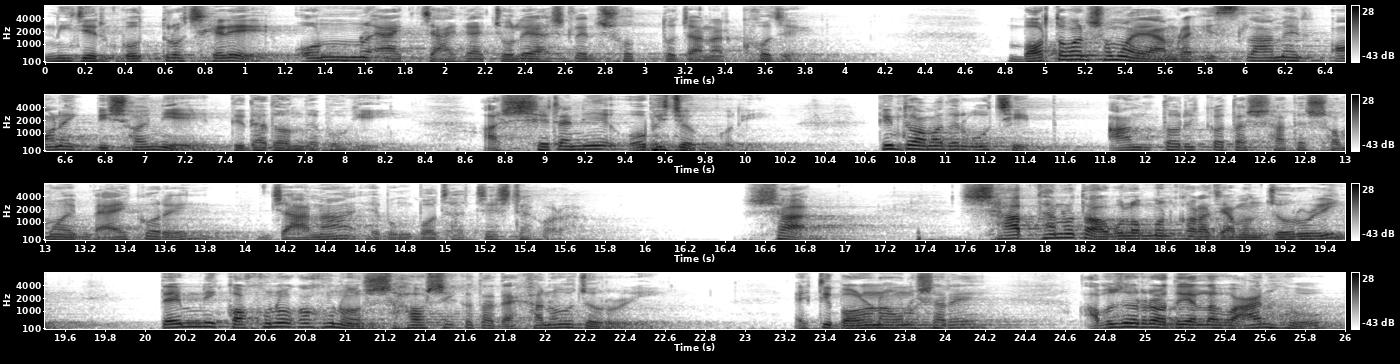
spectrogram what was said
নিজের গোত্র ছেড়ে অন্য এক জায়গায় চলে আসলেন সত্য জানার খোঁজে। বর্তমান সময়ে আমরা ইসলামের অনেক বিষয় নিয়ে দ্বিধাদ্বন্দ্বে ভুগি। আর সেটা নিয়ে অভিযোগ করি। কিন্তু আমাদের উচিত আন্তরিকতার সাথে সময় ব্যয় করে জানা এবং বোঝার চেষ্টা করা। সাত, সাবধানতা অবলম্বন করা যেমন জরুরি, তেমনি কখনো কখনো সাহসিকতা দেখানোও জরুরি। একটি বর্ণনা অনুসারে, আবুজর রদিয়াল্লাহ আনহু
